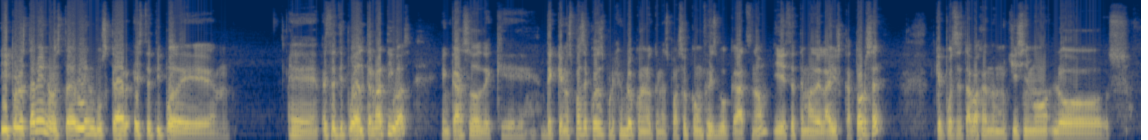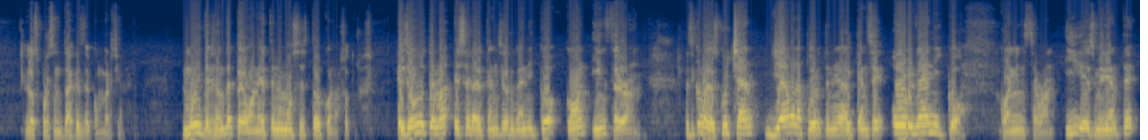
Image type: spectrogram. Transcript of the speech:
Y pero está bien, ¿no? Está bien buscar este tipo de, eh, este tipo de alternativas en caso de que, de que nos pase cosas, por ejemplo, con lo que nos pasó con Facebook Ads, ¿no? Y este tema del iOS 14 que pues está bajando muchísimo los, los porcentajes de conversión. Muy interesante, pero bueno, ya tenemos esto con nosotros. El segundo tema es el alcance orgánico con Instagram. Así como lo escuchan, ya van a poder tener alcance orgánico con Instagram y es mediante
